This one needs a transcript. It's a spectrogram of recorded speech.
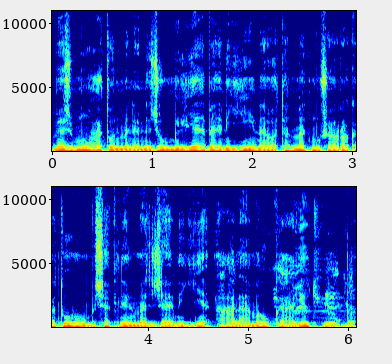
مجموعة من النجوم اليابانيين وتمت مشاركته بشكل مجاني على موقع يوتيوب.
